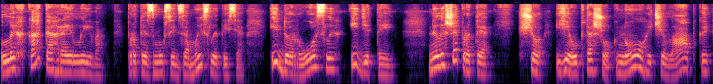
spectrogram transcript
Легка та грайлива, проте змусить замислитися і дорослих, і дітей. Не лише про те, що є у пташок ноги чи лапки,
